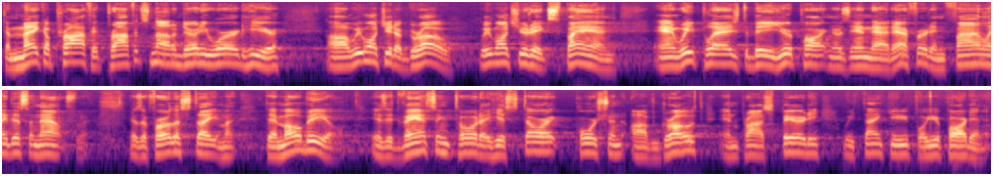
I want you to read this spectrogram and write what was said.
to make a profit. Profit's not a dirty word here. Uh, we want you to grow. We want you to expand. And we pledge to be your partners in that effort. And finally, this announcement is a further statement that Mobile is advancing toward a historic portion of growth and prosperity. We thank you for your part in it.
